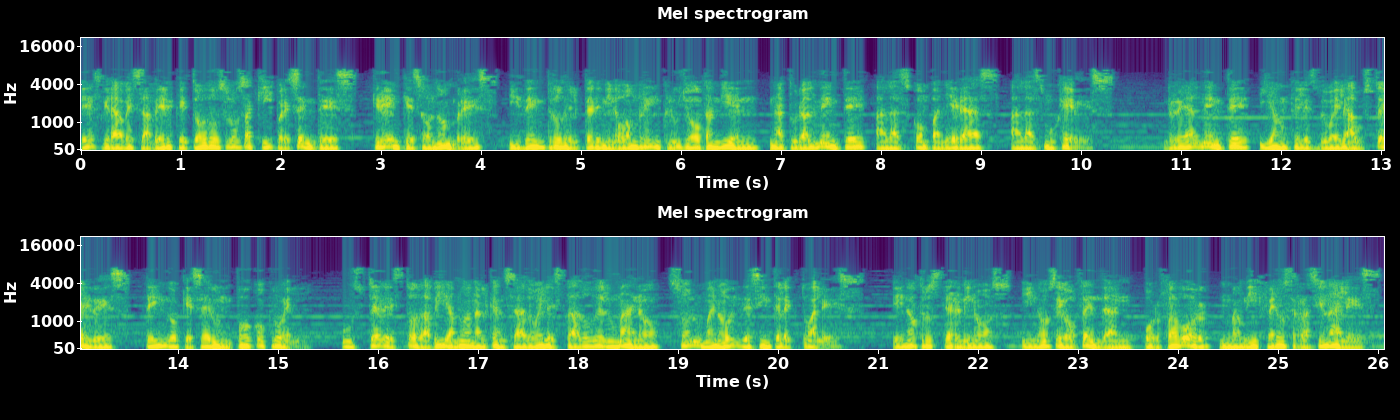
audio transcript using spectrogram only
Es grave saber que todos los aquí presentes, creen que son hombres, y dentro del término hombre incluyó también, naturalmente, a las compañeras, a las mujeres. Realmente, y aunque les duela a ustedes, tengo que ser un poco cruel. Ustedes todavía no han alcanzado el estado del humano, son humanoides intelectuales. En otros términos, y no se ofendan, por favor, mamíferos racionales,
